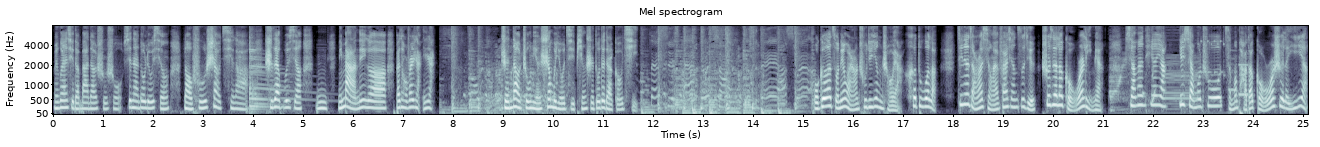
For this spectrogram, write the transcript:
没关系的，霸道叔叔，现在都流行老夫少妻了，实在不行，嗯，你把那个白头发染一染。人到中年，身不由己，平时多带点枸杞。我哥昨天晚上出去应酬呀，喝多了，今天早上醒来，发现自己睡在了狗窝里面，想半天呀，也想不出怎么跑到狗窝睡了一夜。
